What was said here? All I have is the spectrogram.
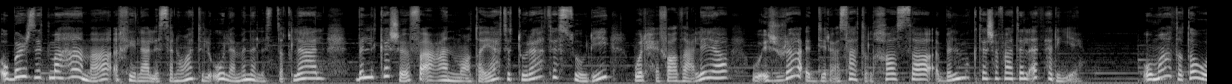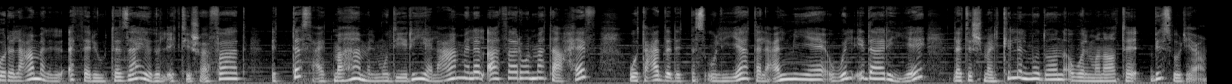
وبرزت مهامها خلال السنوات الأولى من الاستقلال بالكشف عن معطيات التراث السوري والحفاظ عليها وإجراء الدراسات الخاصة بالمكتشفات الأثرية. ومع تطور العمل الأثري وتزايد الاكتشافات اتسعت مهام المديرية العامة للآثار والمتاحف وتعددت مسؤولياتها العلمية والإدارية لتشمل كل المدن والمناطق بسوريا.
